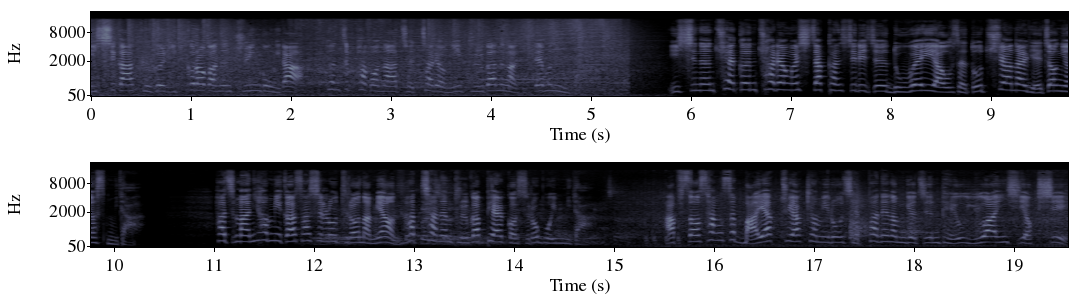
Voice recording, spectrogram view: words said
이 씨가 극을 이끌어가는 주인공이라 편집하거나 재촬영이 불가능하기 때문입니다. 이 씨는 최근 촬영을 시작한 시리즈 노 웨이 아웃에도 출연할 예정이었습니다. 하지만 혐의가 사실로 드러나면 하차는 불가피할 것으로 보입니다. 앞서 상습 마약 투약 혐의로 재판에 넘겨진 배우 유아인 씨 역시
